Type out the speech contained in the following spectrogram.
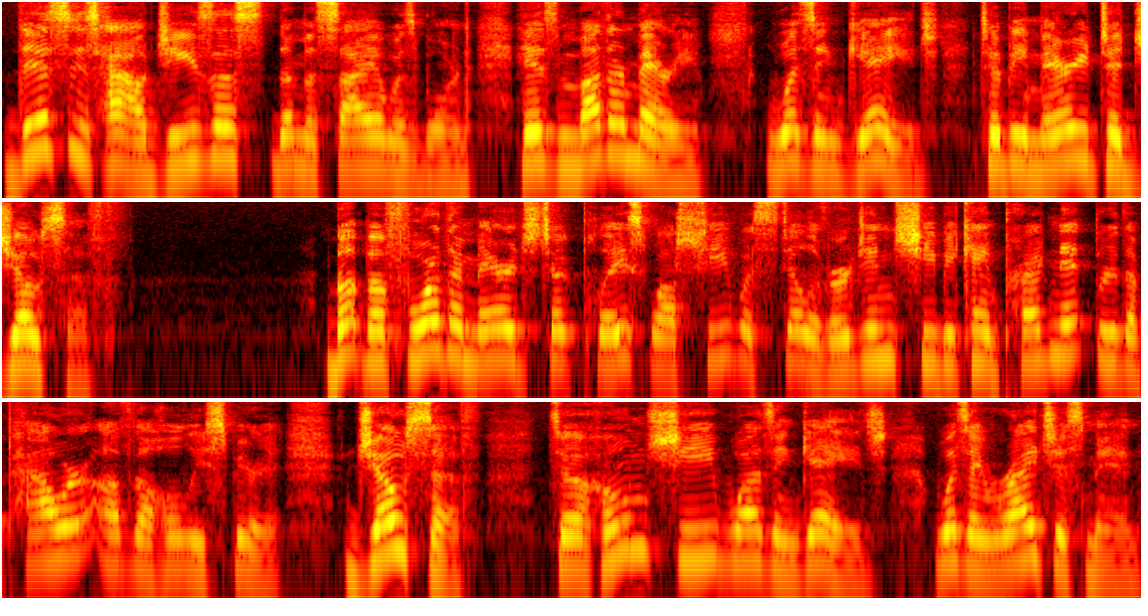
This is how Jesus the Messiah was born. His mother Mary was engaged to be married to Joseph but before the marriage took place, while she was still a virgin, she became pregnant through the power of the Holy Spirit. Joseph, to whom she was engaged, was a righteous man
